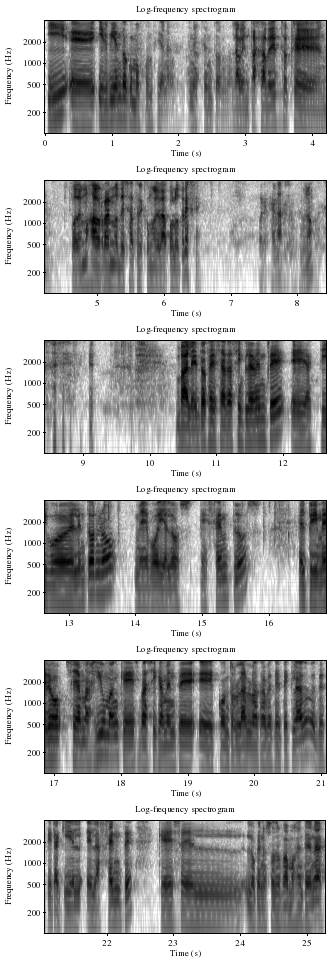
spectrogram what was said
y eh, ir viendo cómo funcionan en este entorno. La ventaja de esto es que podemos ahorrarnos desastres como el Apolo 13. Por ejemplo. Ah, ¿no? Vale, entonces ahora simplemente eh, activo el entorno, me voy a los ejemplos. El primero se llama Human, que es básicamente eh, controlarlo a través de teclado, es decir, aquí el, el agente, que es el- lo que nosotros vamos a entrenar,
